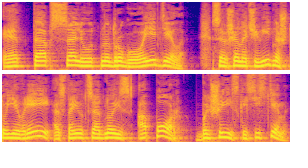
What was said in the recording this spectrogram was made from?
Это абсолютно другое дело. Совершенно очевидно, что евреи остаются одной из опор большевистской системы.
